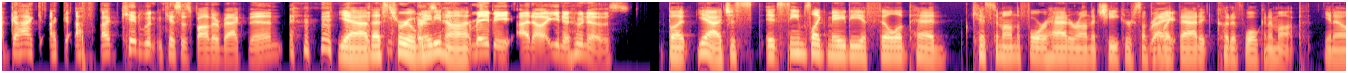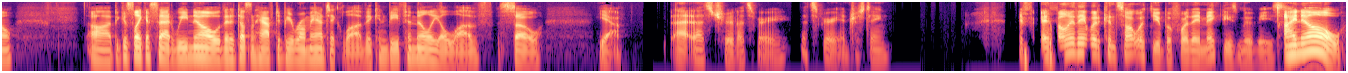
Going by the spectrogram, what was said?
a guy, a, a, a kid wouldn't kiss his father back then. Yeah, that's true. Or Maybe Or not. maybe I don't. You know, who knows? But yeah, it just it seems like maybe if Philip had kissed him on the forehead or on the cheek or something like that, it could have woken him up, you know? Uh, because like I said, we know that it doesn't have to be romantic love. It can be familial love. So yeah. That, that's true. That's very that's very interesting. If if only they would consult with you before they make these movies. I know,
